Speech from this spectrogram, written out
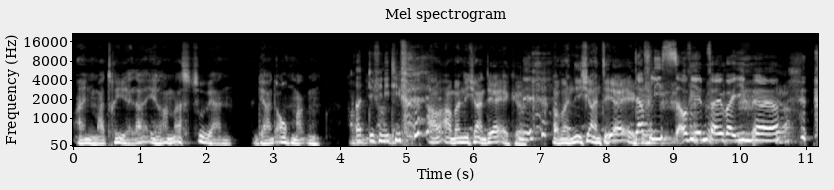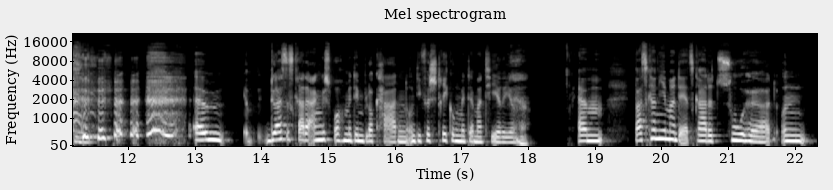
ein materieller Musk zu werden. Der hat auch Macken. Aber Definitiv. An, aber nicht an der Ecke. Nee. Aber nicht an der Ecke. Da fließt es auf jeden Fall bei ihm. Ja, ja. ähm, du hast es gerade angesprochen mit den Blockaden und die Verstrickung mit der Materie. Ja. Ähm, was kann jemand, der jetzt gerade zuhört und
